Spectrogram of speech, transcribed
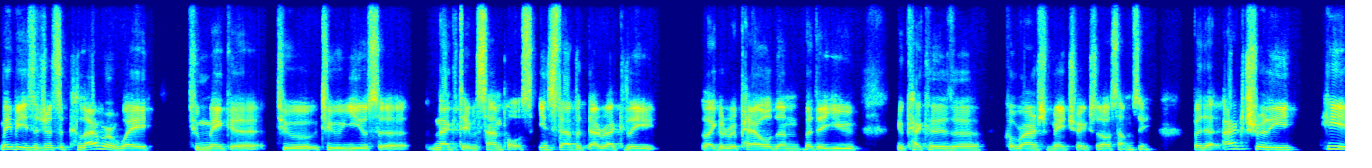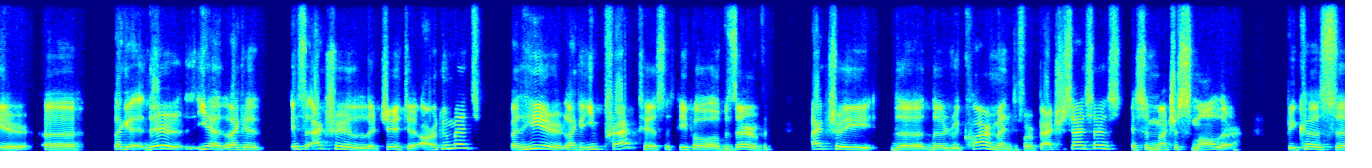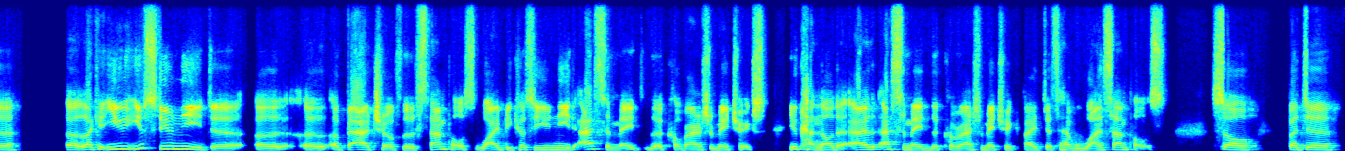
maybe it's just a clever way to make a to to use uh, negative samples instead of directly like repel them but you you calculate the covariance matrix or something. But actually here uh like uh, there yeah like it's actually a legit argument but here like in practice people observe actually the the requirement for batch sizes is much smaller because uh, uh, like you you still need uh, a, a, batch of the samples. Why? Because you need estimate the covariance matrix. You cannot estimate the covariance matrix by just have one samples. So, but uh,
